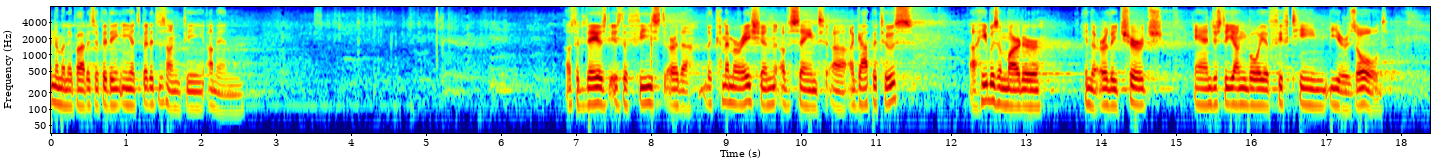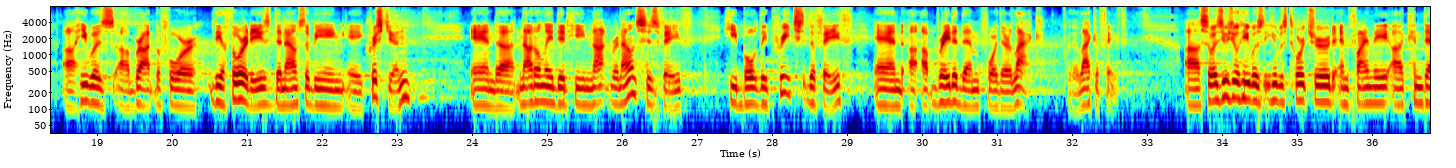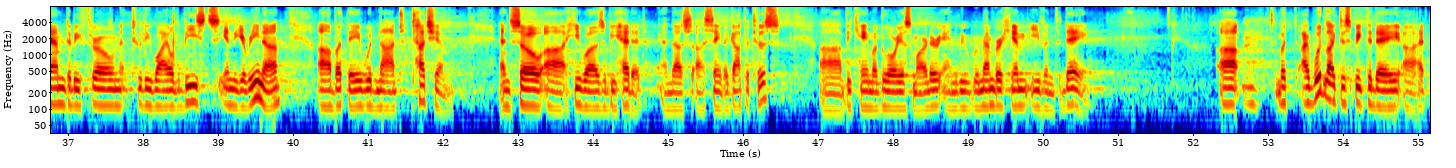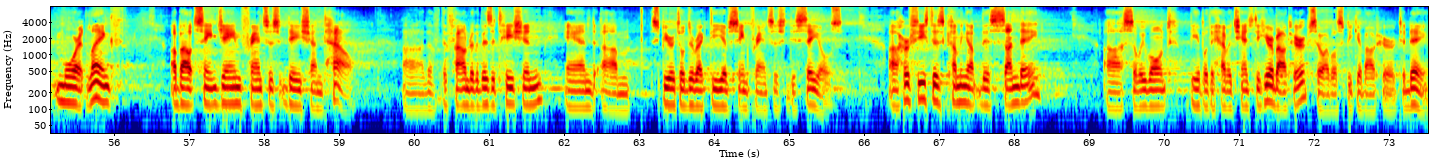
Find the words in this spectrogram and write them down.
In nomine Patris et Filii et Spiritus Sancti. Amen. So today is, is the feast or the, the commemoration of Saint uh, Agapetus. Uh, he was a martyr in the early church and just a young boy of 15 years old. Uh, he was uh, brought before the authorities, denounced of being a Christian, and uh, not only did he not renounce his faith, he boldly preached the faith and uh, upbraided them for their lack, for their lack of faith. Uh, so as usual, he was, he was tortured and finally uh, condemned to be thrown to the wild beasts in the arena, but they would not touch him. And so uh, he was beheaded, and thus uh, Saint Agapetus uh, became a glorious martyr, and we remember him even today. Uh, but I would like to speak today uh, at, more at length about Saint Jane Frances de Chantal, uh, the, the, founder of the Visitation and um, spiritual directee of Saint Francis de Sales. her feast is coming up this Sunday, uh, so we won't be able to have a chance to hear about her, so I will speak about her today.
